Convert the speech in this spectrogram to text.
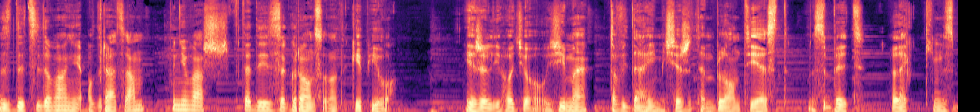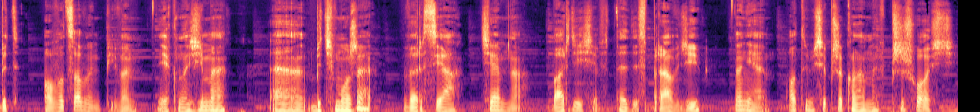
zdecydowanie odradzam, ponieważ wtedy jest za gorąco na takie piwo. Jeżeli chodzi o zimę, to wydaje mi się, że ten blond jest zbyt lekkim, zbyt owocowym piwem jak na zimę. E, być może wersja ciemna bardziej się wtedy sprawdzi. No nie, o tym się przekonamy w przyszłości.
